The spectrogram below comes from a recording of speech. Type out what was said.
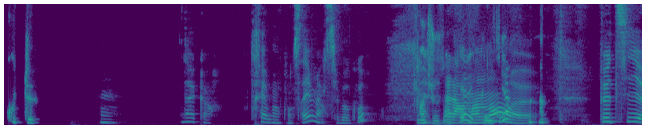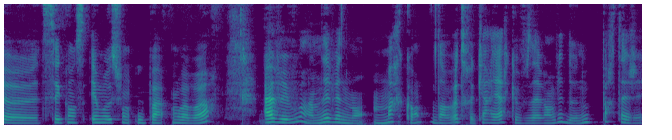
coûteux. Hmm. D'accord. Très bon conseil, merci beaucoup. Moi, je vous en Alors maintenant, euh, petite euh, séquence émotion ou pas, on va voir. Avez-vous un événement marquant dans votre carrière que vous avez envie de nous partager?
